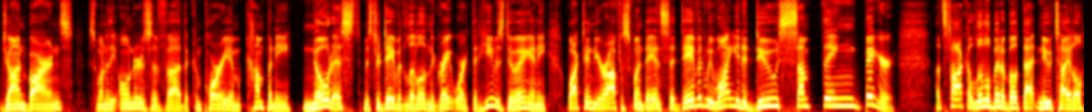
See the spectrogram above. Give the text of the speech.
John Barnes, who's one of the owners of uh, the Comporium company, noticed Mr. David Little and the great work that he was doing. And he walked into your office one day and said, David, we want you to do something bigger. Let's talk a little bit about that new title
